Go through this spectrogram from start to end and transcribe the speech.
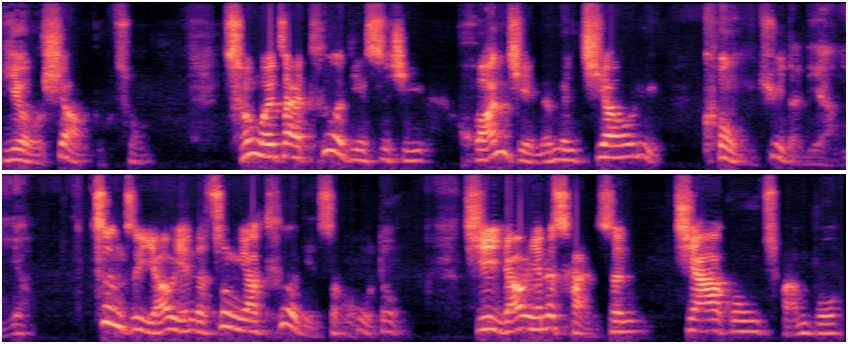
有效补充，成为在特定时期缓解人们焦虑。恐惧的良药。政治谣言的重要特点是互动，其谣言的产生、加工、传播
